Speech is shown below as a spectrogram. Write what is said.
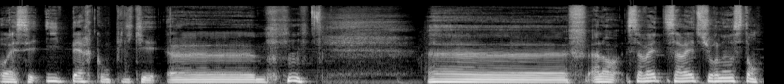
Ouais, c'est hyper compliqué. Euh, alors ça va être ça va être sur l'instant.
